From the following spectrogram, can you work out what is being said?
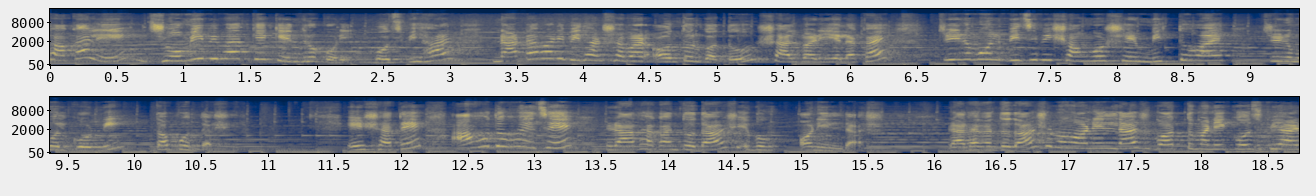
সকালে জমি বিবাদকে কেন্দ্র করে কোচবিহার, নাটাবাড়ি বিধানসভার অন্তর্গত শালবাড়ি এলাকায় তৃণমূল বিজেপি সংঘর্ষে মৃত্যু হয় তৃণমূল কর্মী তপন দাসের। এর সাথে আহত হয়েছে রাধাকান্ত দাস এবং অনিল দাস। রাধাকান্ত দাস এবং অনিল দাস বর্তমানে কোচবিহার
